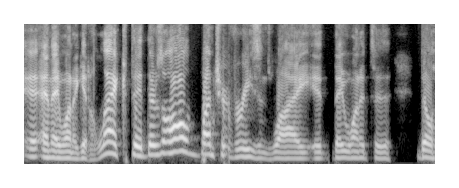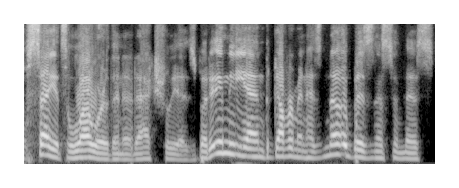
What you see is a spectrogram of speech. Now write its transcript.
and they want to get elected. There's a whole bunch of reasons why it, they wanted to, they'll say it's lower than it actually is. But in the end, the government has no business in this.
